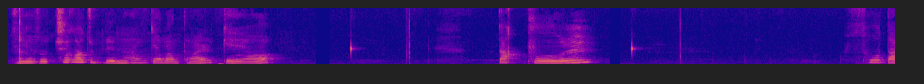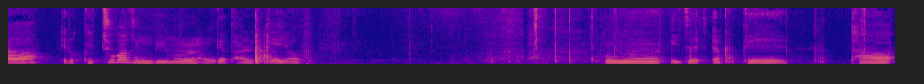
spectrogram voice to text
지금 여기서 추가 준비물 한 개만 더 할게요. 딱풀, 소다 이렇게 추가 준비물 한 개 더 할게요. 그러면 이제 이렇게 다한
